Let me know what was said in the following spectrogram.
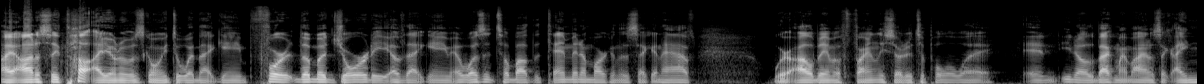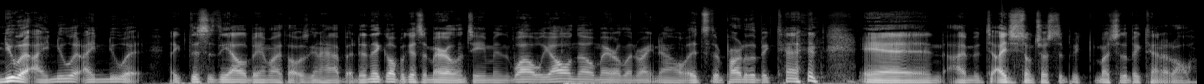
I honestly thought Iona was going to win that game for the majority of that game. It wasn't until about the 10 minute mark in the second half where Alabama finally started to pull away. And, you know, the back of my mind I was like, I knew it, I knew it, I knew it. Like this is the Alabama I thought was going to happen. And they go up against a Maryland team, and while we all know Maryland right now, it's they're part of the Big Ten, and I'm I just don't trust the, much of the Big Ten at all,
